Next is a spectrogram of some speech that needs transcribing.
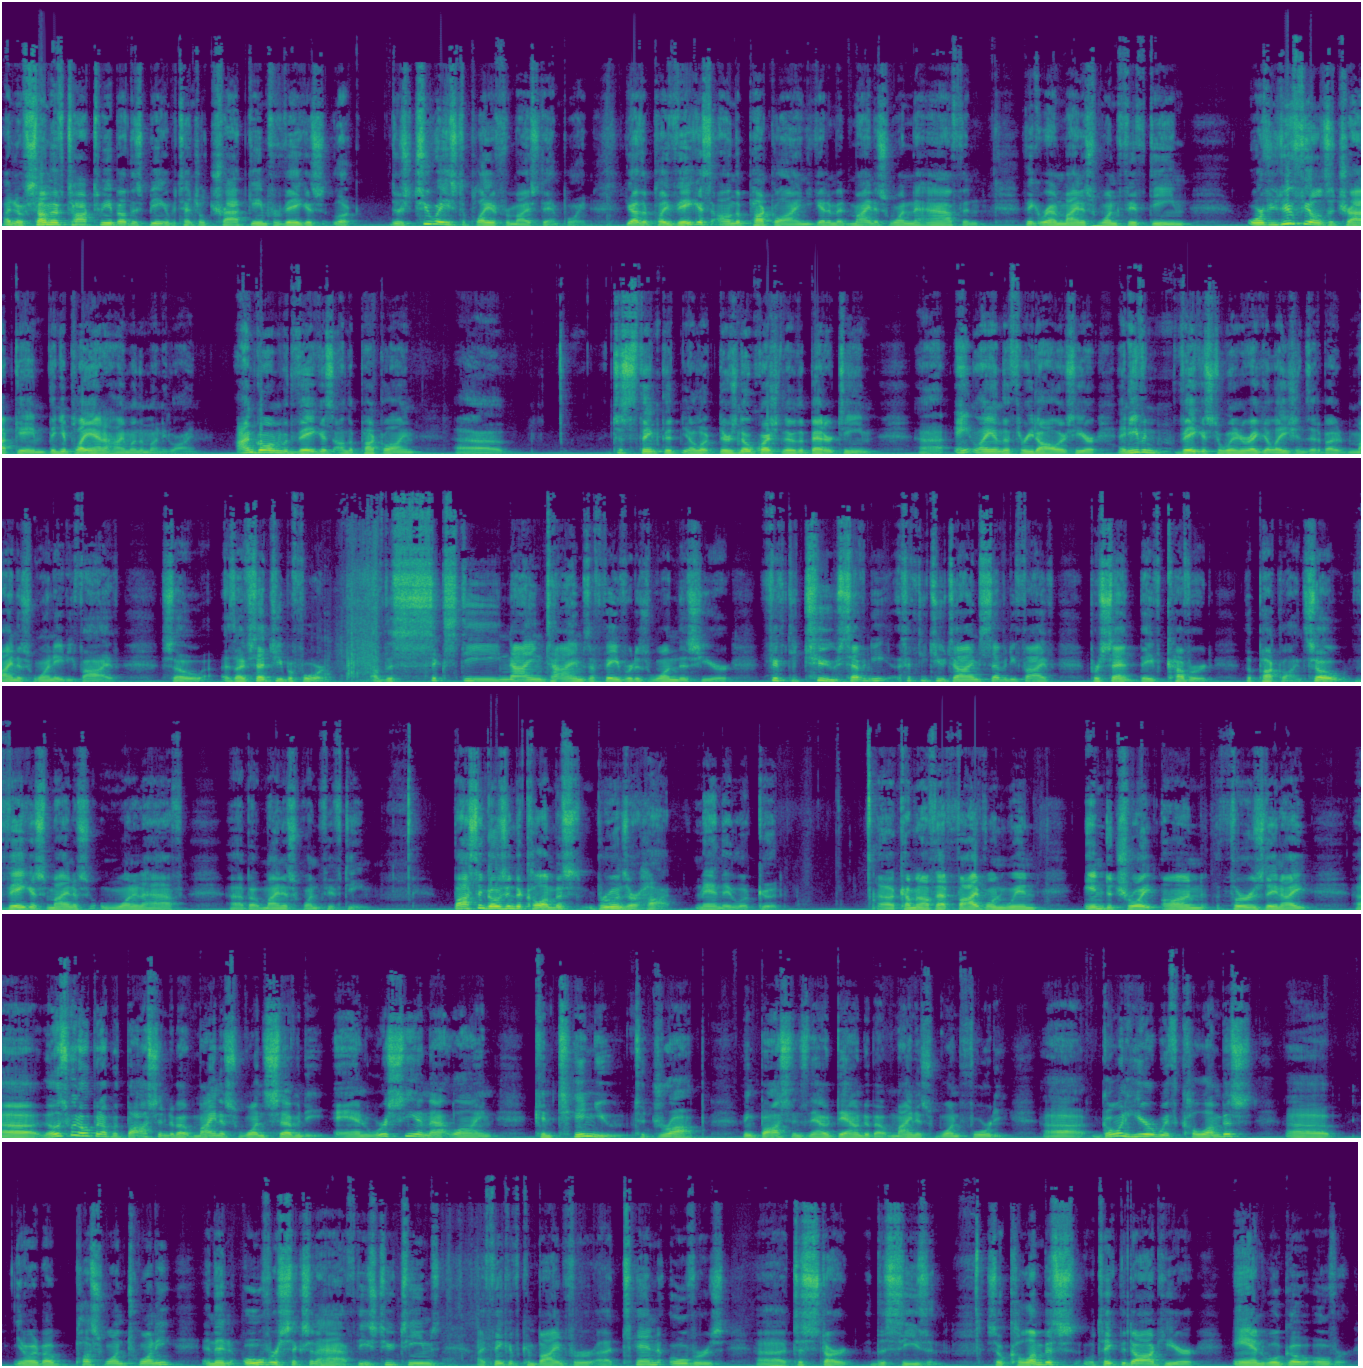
I know. Some have talked to me about this being a potential trap game for Vegas. Look, there's two ways to play it from my standpoint. You either play Vegas on the puck line, you get them at minus one and a half, and I think around minus one fifteen. Or if you do feel it's a trap game, then you play Anaheim on the money line. I'm going with Vegas on the puck line. Uh, just think that you know, look, there's no question they're the better team. Uh, ain't laying the three dollars here, and even Vegas to win in regulations at about minus one eighty five. So, as I've said to you before, of the 69 times a favorite has won this year, 52, 70, 52 times, 75% they've covered the puck line. So, Vegas minus one and a half, uh, about minus 115. Boston goes into Columbus. Bruins are hot. Man, they look good. Uh, coming off that 5 1 win in Detroit on Thursday night. Uh, now this one opened up with Boston at about minus 170, and we're seeing that line continue to drop. I think Boston's now down to about minus 140. Uh, going here with Columbus, uh, you know, at about plus 120, and then over six and a half. These two teams, I think, have combined for uh, 10 overs uh, to start the season. So Columbus will take the dog here and we'll go over.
